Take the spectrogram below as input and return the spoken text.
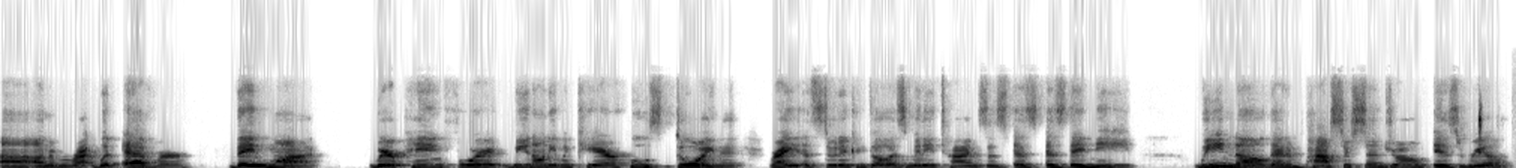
uh, on a variety, whatever they want. We're paying for it. We don't even care who's doing it, right? A student can go as many times as, as, as they need. We know that imposter syndrome is real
